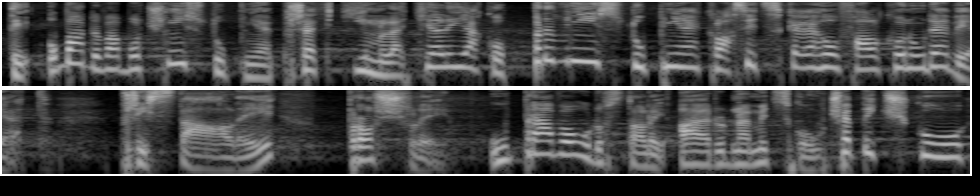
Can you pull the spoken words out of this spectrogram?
ty oba dva boční stupně předtím letěly jako první stupně klasického Falconu 9. Přistáli, prošli úpravou, dostali aerodynamickou čepičku,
